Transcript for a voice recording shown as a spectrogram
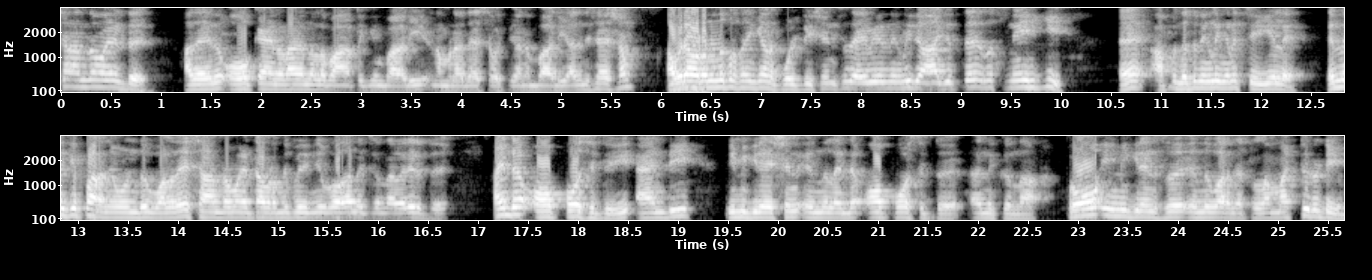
ശാന്തമായിട്ട് അതായത് ഓ കാനഡ എന്നുള്ള പാർട്ടിക്കും പാടി നമ്മുടെ ദേശഭക്തി ഗാനം പാടി അതിനുശേഷം അവരവിടെ നിന്ന് പ്രസംഗിക്കുകയാണ്. പൊളിറ്റീഷ്യൻസ് ദയവേത് നിങ്ങൾ ഈ രാജ്യത്തെ ഒന്ന് സ്നേഹിക്കി. ഏഹ് അപ്പൊ എന്നിട്ട് നിങ്ങൾ ഇങ്ങനെ ചെയ്യല്ലേ? എന്നൊക്കെ പറഞ്ഞുകൊണ്ട് വളരെ ശാന്തമായിട്ട് അവിടെ നിന്ന് പിരിഞ്ഞു പോകാൻ നിൽക്കുന്നവരെടുത്ത് അതിന്റെ ഓപ്പോസിറ്റ് ഈ ആന്റി ഇമിഗ്രേഷൻ എന്നുള്ളതിന്റെ ഓപ്പോസിറ്റ് നിൽക്കുന്ന പ്രോ ഇമിഗ്രൻസ് എന്ന് പറഞ്ഞിട്ടുള്ള മറ്റൊരു ടീം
